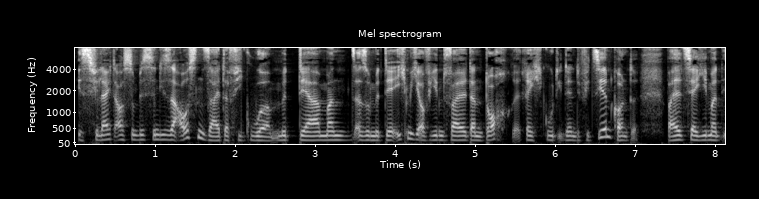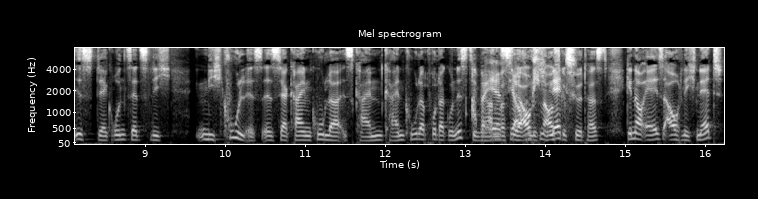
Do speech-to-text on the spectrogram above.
ist vielleicht auch so ein bisschen diese Außenseiterfigur, mit der man, also mit der ich mich auf jeden Fall dann doch recht gut identifizieren konnte, weil es ja jemand ist, der grundsätzlich nicht cool ist. Er ist ja kein cooler, ist kein, kein cooler Protagonist, den Aber wir haben, was ja du ja auch schon nett. ausgeführt hast. Genau, er ist auch nicht nett.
